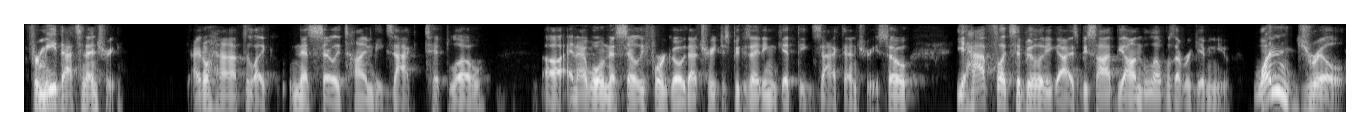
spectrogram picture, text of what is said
for me that's an entry. I don't have to like necessarily time the exact tip low. Uh, and I won't necessarily forego that trade just because I didn't get the exact entry. So you have flexibility, guys, beside beyond the levels that we're giving you. One drill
